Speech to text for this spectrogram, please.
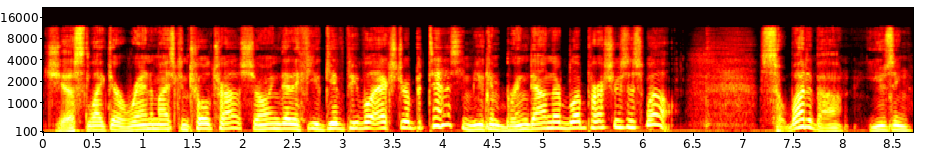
Just like there are randomized controlled trials showing that if you give people extra potassium, you can bring down their blood pressures as well. So what about using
